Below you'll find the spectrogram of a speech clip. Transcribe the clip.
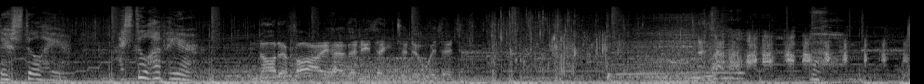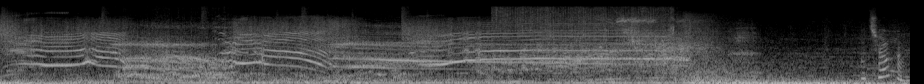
There's still hair. I still have hair. Not if I have anything to do with it. What's wrong?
